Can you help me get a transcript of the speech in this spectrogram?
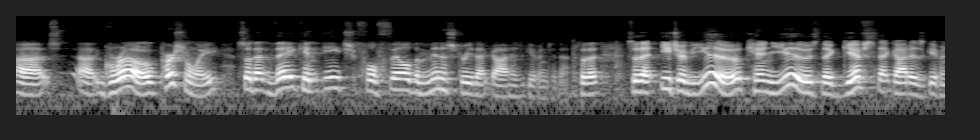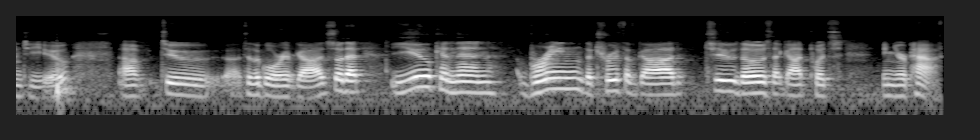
uh, uh, grow personally so that they can each fulfill the ministry that God has given to them. So that, so that each of you can use the gifts that God has given to you uh, to, uh, to the glory of God, so that you can then bring the truth of God to those that God puts in your path,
